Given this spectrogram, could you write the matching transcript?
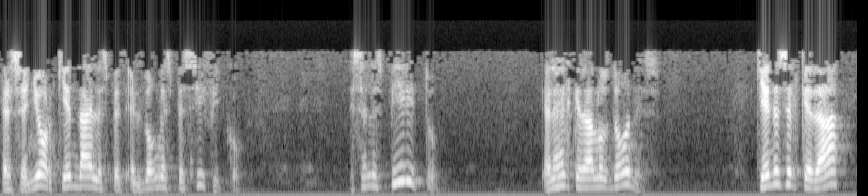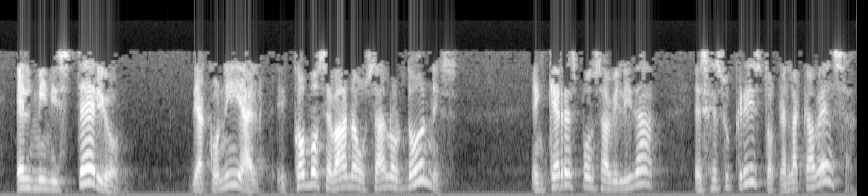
El Señor, ¿quién da el, don específico? Es el Espíritu. Él es el que da los dones. ¿Quién es el que da el ministerio, diaconía? ¿Cómo se van a usar los dones? ¿En qué responsabilidad? Es Jesucristo, que es la cabeza.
